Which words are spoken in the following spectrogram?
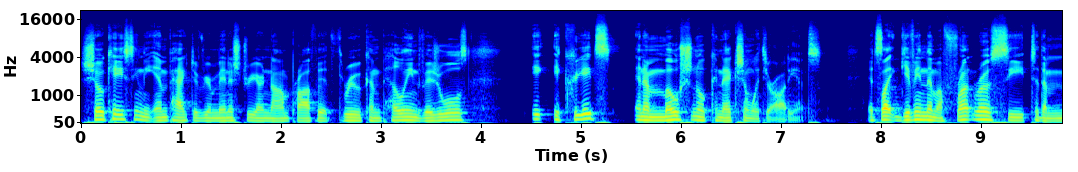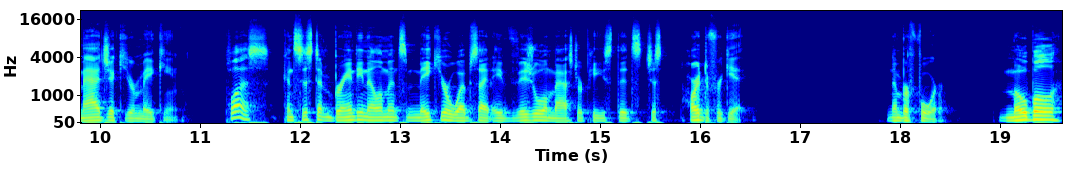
Showcasing the impact of your ministry or nonprofit through compelling visuals, it, it creates an emotional connection with your audience. It's like giving them a front row seat to the magic you're making. Plus, consistent branding elements make your website a visual masterpiece that's just hard to forget. Number four, mobile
